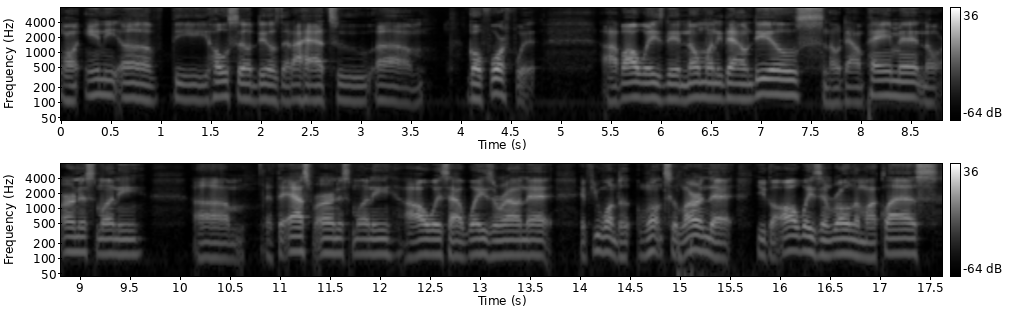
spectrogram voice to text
on any of the wholesale deals that I had to um, go forth with. I've always did no money down deals, no down payment, no earnest money. Um, if they ask for earnest money, I always have ways around that. If you want to want to learn that, you can always enroll in my class.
